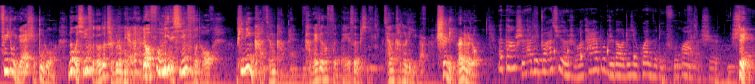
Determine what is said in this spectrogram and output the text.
非洲原始部落嘛，弄个新斧头都挺不容易的，要锋利的新斧头，拼命砍才能砍开，砍开这层粉白色的皮，才能看到里边儿，吃里边儿那个肉。那当时他被抓去的时候，他还不知道这些罐子里孵化的是对，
